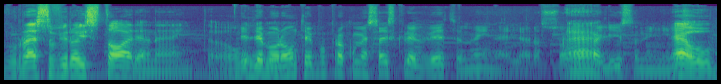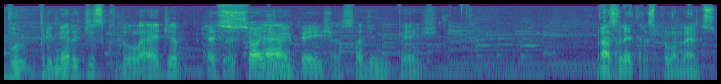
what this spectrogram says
o resto virou história, né? Então Ele demorou um tempo pra começar a escrever também, né? Ele era só É. vocalista no início. É, o pr- primeiro disco do Led é, É só Jimmy Page. É só Jimmy Page. Nas letras, pelo menos.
